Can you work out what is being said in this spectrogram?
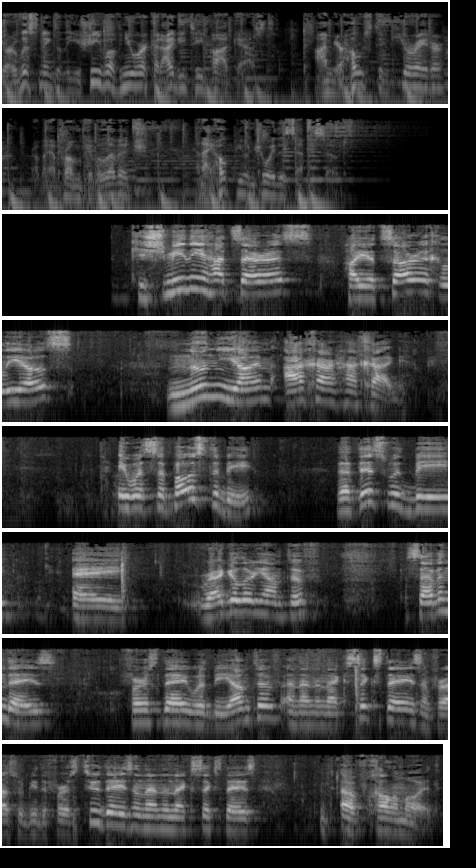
You're listening to the Yeshiva of Newark at IDT podcast. I'm your host and curator, Rabbi Abram Kibalevich, and I hope you enjoy this episode. Kishmini Hatzeres Hayatzarech Lios Nun Yom Achar Hachag. It was supposed to be that this would be a regular Yom Tov, seven days. First day would be Yom Tov, and then the next six days, and for us would be the first two days, and then the next six days of Chol Hamoed.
